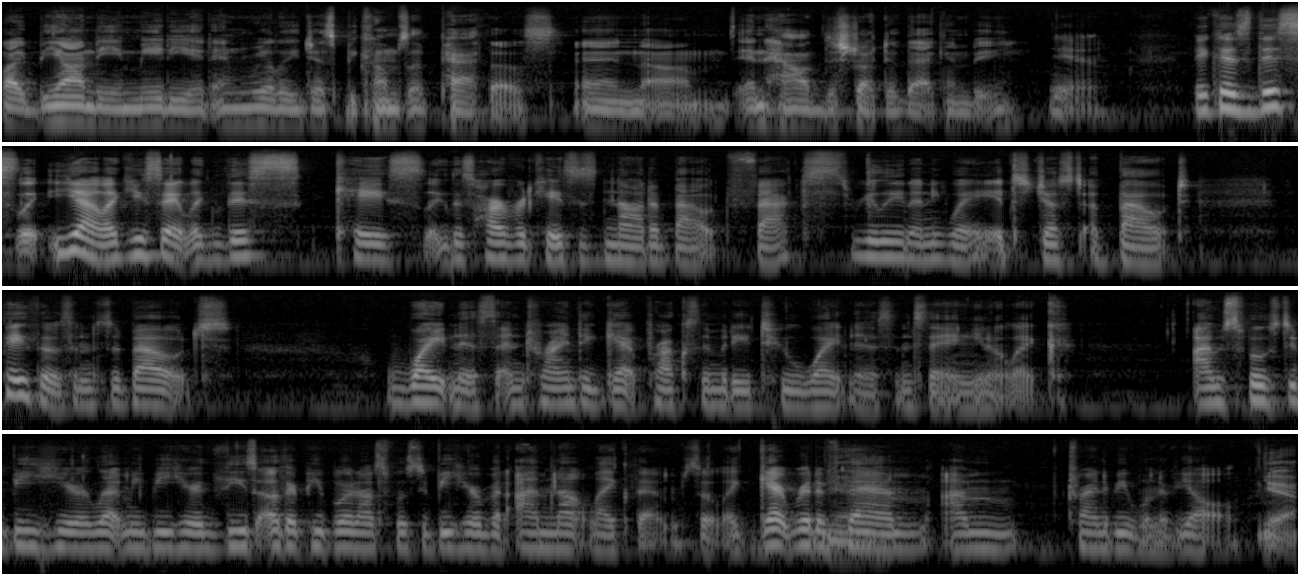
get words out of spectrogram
like beyond the immediate, and really just becomes a pathos and um, and how destructive that can be. Yeah. Because this, like, yeah, like you say, like this case, like this Harvard case is not about facts really in any way. It's just about pathos and it's about whiteness and trying to get proximity to whiteness and saying, you know, like, I'm supposed to be here, let me be here. These other people are not supposed to be here, but I'm not like them. So, like, get rid of Yeah. them. I'm trying to be one of y'all. Yeah.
